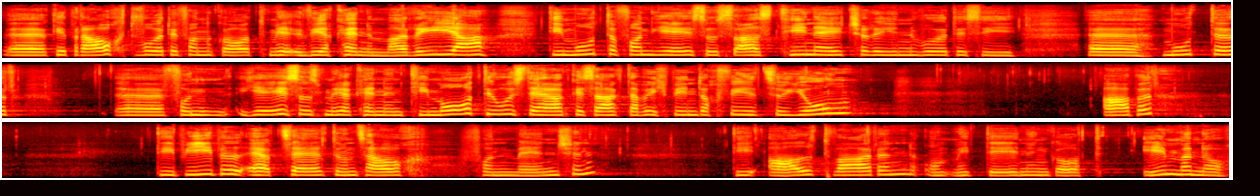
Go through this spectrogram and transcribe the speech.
äh, gebraucht wurde von Gott. Wir, wir kennen Maria, die Mutter von Jesus. Als Teenagerin wurde sie äh, Mutter von Jesus. Wir kennen Timotheus, der hat gesagt, aber ich bin doch viel zu jung. Aber die Bibel erzählt uns auch von Menschen, die alt waren und mit denen Gott immer noch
